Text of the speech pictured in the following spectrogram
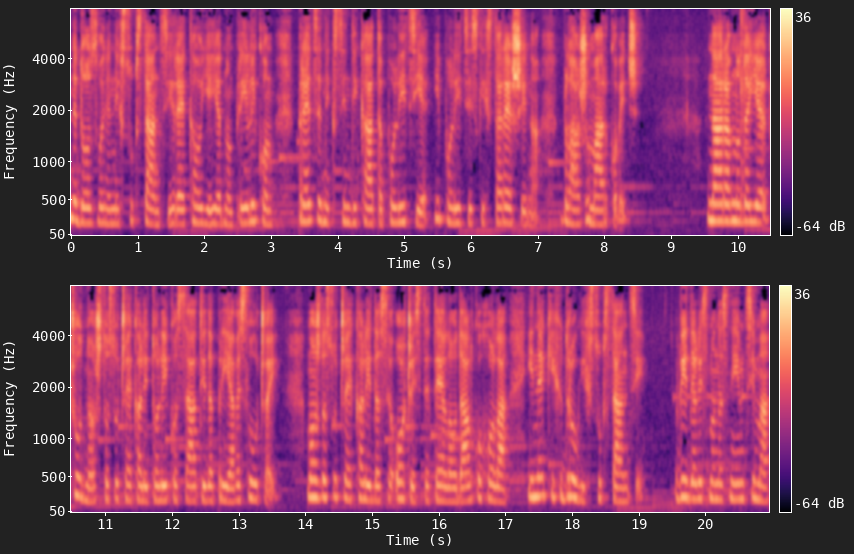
nedozvoljenih substanci, rekao je jednom prilikom predsednik sindikata policije i policijskih starešina Blažo Marković. Naravno da je čudno što su čekali toliko sati da prijave slučaj. Možda su čekali da se očiste tela od alkohola i nekih drugih substanci. Videli smo na snimcima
